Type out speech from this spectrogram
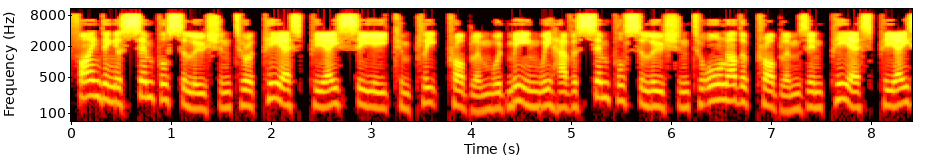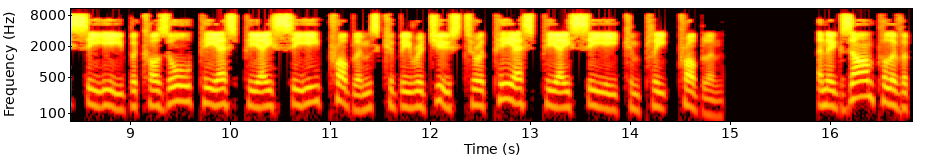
Finding a simple solution to a PSPACE complete problem would mean we have a simple solution to all other problems in PSPACE because all PSPACE problems could be reduced to a PSPACE complete problem. An example of a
